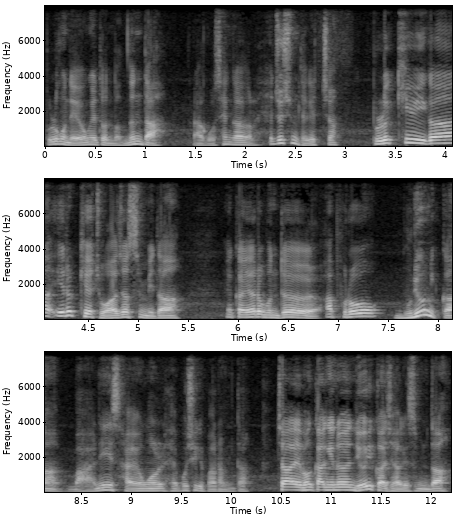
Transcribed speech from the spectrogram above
블로그 내용에도 넣는다 라고 생각을 해주시면 되겠죠. 블루키위가 이렇게 좋아졌습니다. 그러니까 여러분들 앞으로 무료니까 많이 사용을 해 보시기 바랍니다. 자, 이번 강의는 여기까지 하겠습니다.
